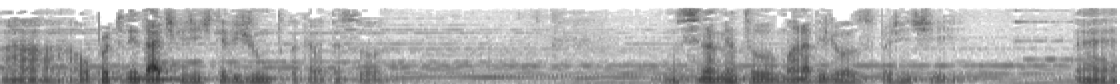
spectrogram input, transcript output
à oportunidade que a gente teve junto com aquela pessoa. Um ensinamento maravilhoso para a gente é,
